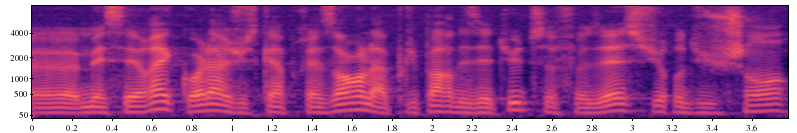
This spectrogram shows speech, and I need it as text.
mais c'est vrai que jusqu'à présent, la plupart des études se faisaient sur du chant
